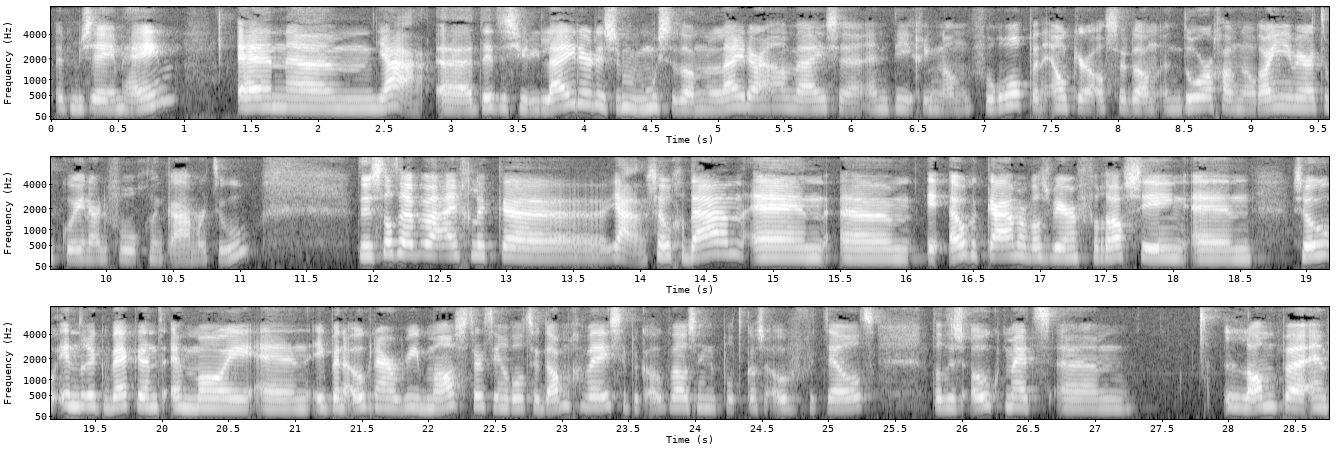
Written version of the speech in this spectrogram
het museum heen. En um, ja, uh, dit is jullie leider. Dus we moesten dan een leider aanwijzen. En die ging dan voorop. En elke keer als er dan een doorgang oranje werd, dan kon je naar de volgende kamer toe. Dus dat hebben we eigenlijk uh, ja, zo gedaan. En um, elke kamer was weer een verrassing. En zo indrukwekkend en mooi. En ik ben ook naar Remastered in Rotterdam geweest. Daar heb ik ook wel eens in de podcast over verteld. Dat is ook met... Um, lampen en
